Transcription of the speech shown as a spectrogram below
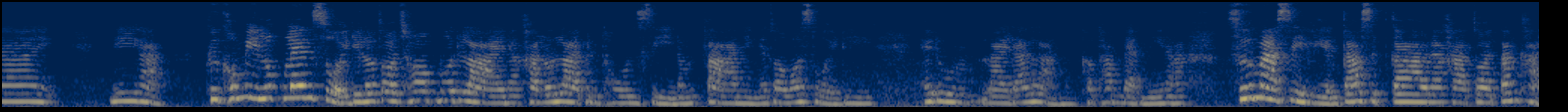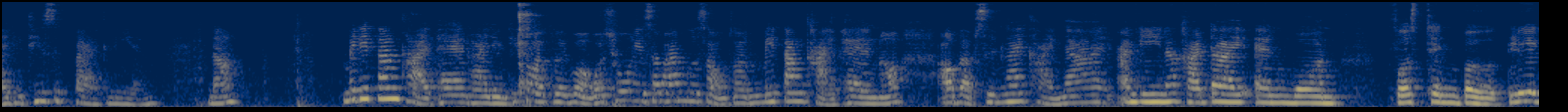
ได้ นี่ค่ะ คือเขามีลูกเล่นสวยดีแล้วจอยชอบลวดลายนะคะลวดลายเป็นโทนสีน้ำตาลอย่างเงี้ยจอยว่าสวยดี ให้ดูลายด้านหลังเขาทำแบบนี้นะคะ ซื้อมา4เหรียญ99 นะคะ จอยตั้งขายอยู่ที่ 18 เหรียญเนาะไม่ได้ตั้งขายแพงค่ะ อย่างที่จอยเคยบอกว่าช่วงนี้สภาพมือสองจอยไม่ตั้งขายแพงเนาะเอาแบบซื้อง่ายขายง่าย อันนี้นะคะ d i a n w o n f i r s t e n b e r g เรียก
